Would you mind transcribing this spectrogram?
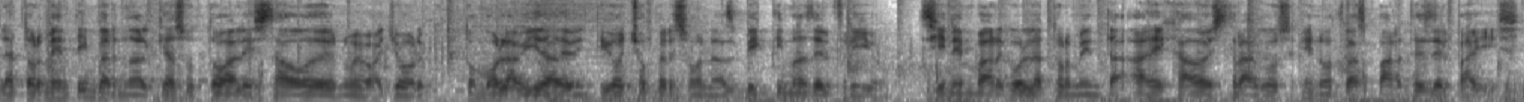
La tormenta invernal que azotó al estado de Nueva York tomó la vida de 28 personas víctimas del frío. Sin embargo, la tormenta ha dejado estragos en otras partes del país,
